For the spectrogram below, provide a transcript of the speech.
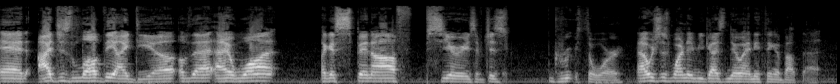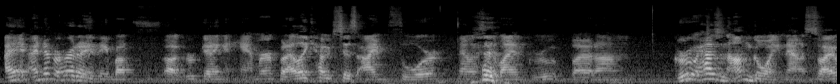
and I just love the idea of that. I want like a spin-off series of just Groot Thor. I was just wondering if you guys know anything about that. I, I never heard anything about uh, Groot getting a hammer, but I like how he says "I'm Thor" now instead of "I'm Groot." But um, Groot has an ongoing now, so I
